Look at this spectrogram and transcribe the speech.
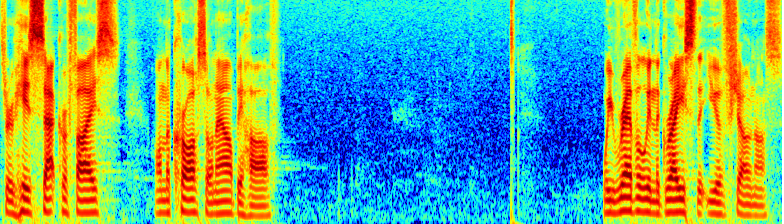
through His sacrifice on the cross on our behalf. We revel in the grace that you have shown us.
